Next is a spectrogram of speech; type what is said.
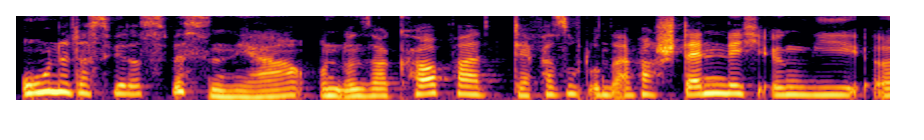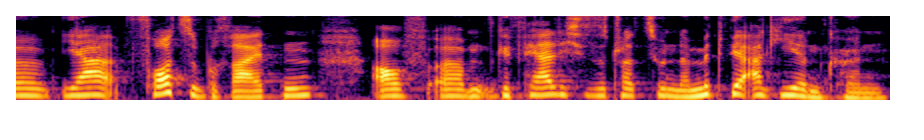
ohne dass wir das wissen, ja. Und unser Körper, der versucht uns einfach ständig irgendwie äh, ja vorzubereiten auf ähm, gefährliche Situationen, damit wir agieren können.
